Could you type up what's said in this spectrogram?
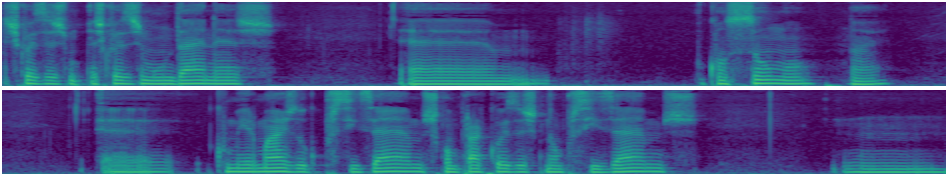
as coisas, as coisas mundanas, ehm, o consumo, não é? Uh, comer mais do que precisamos, comprar coisas que não precisamos. Hum,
